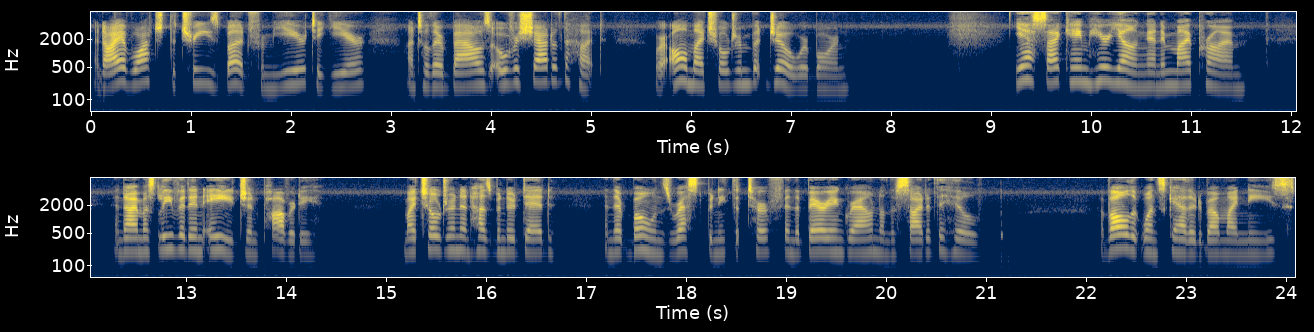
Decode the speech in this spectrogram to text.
and I have watched the trees bud from year to year, until their boughs overshadowed the hut, where all my children but Joe were born. Yes, I came here young and in my prime, and I must leave it in age and poverty. My children and husband are dead, and their bones rest beneath the turf in the burying ground on the side of the hill. Of all that once gathered about my knees,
